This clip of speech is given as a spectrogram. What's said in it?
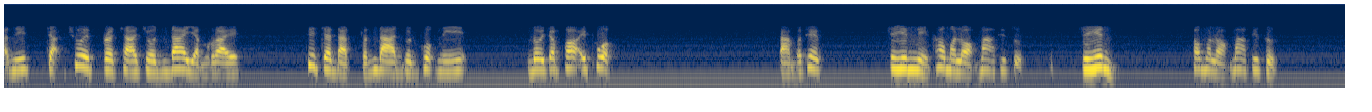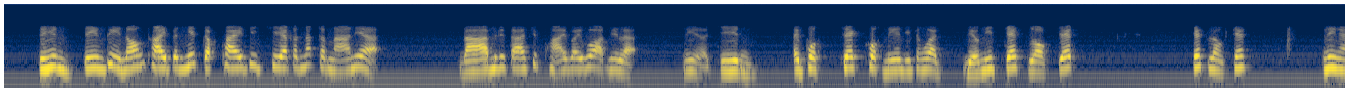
อันนี้จะช่วยประชาชนได้อย่างไร ที่จะดัดสันดานคนพวกนี้ โดยเฉพาะไอ้พวก ต่างประเทศจีนนี่เข้ามาหลอกมากที่สุด จีน เข้ามาหลอกมากที่สุด จีน จีนพี่น้องไทยเป็นมิตรกับไทยที่เชียร์กันนักกันหนาเนี่ยด่าอเมริกาชิบหายไว้วอดนี่แหละ นี่แหละจีน อ้พวกเจ๊กพวกนี้ดิฉันว่าเดี๋ยวนี้เจ๊กหลอกเจ๊กเจ๊กหลอกเจ๊กนี่ไง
